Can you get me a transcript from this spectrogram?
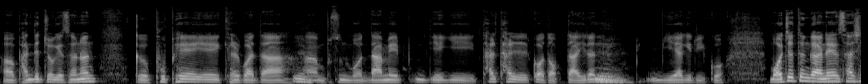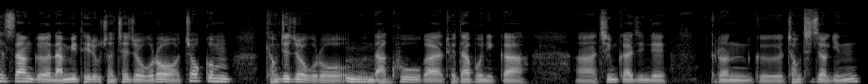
어, 반대쪽에서는 그 부패의 결과다 예. 아, 무슨 뭐 남의 얘기 탈탈 것 없다 이런 이야기도 있고 뭐 어쨌든 간에 사실상 그 남미 대륙 전체적으로 조금 경제적으로 음. 낙후가 되다 보니까 아, 지금까지 이제 그런 그 정치적인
